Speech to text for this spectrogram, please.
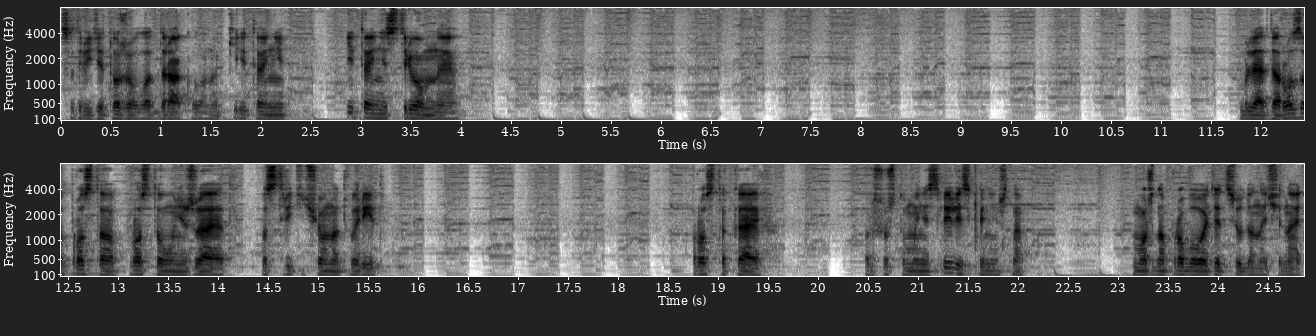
Смотрите, тоже Влад Дракула. Но какие-то они... Какие-то они стрёмные. Бля, да Роза просто, просто унижает. Посмотрите, что она творит. Просто кайф. Хорошо, что мы не слились, конечно. Можно пробовать отсюда начинать.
